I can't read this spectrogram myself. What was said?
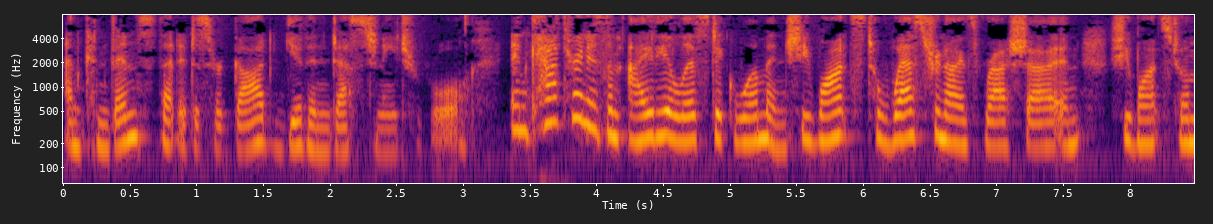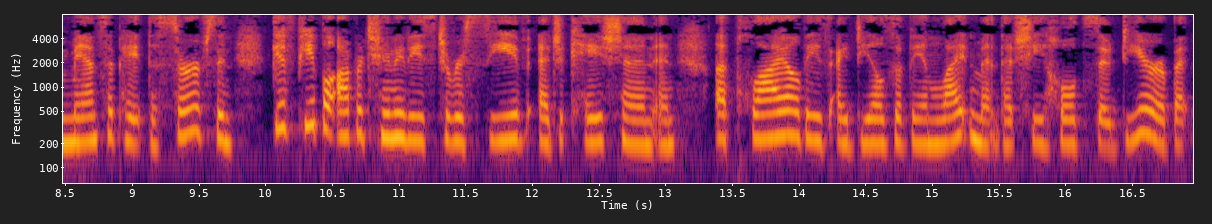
and convinced that it is her God-given destiny to rule. And Catherine is an idealistic woman. She wants to westernize Russia and she wants to emancipate the serfs and give people opportunities to receive education and apply all these ideals of the Enlightenment that she holds so dear. But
